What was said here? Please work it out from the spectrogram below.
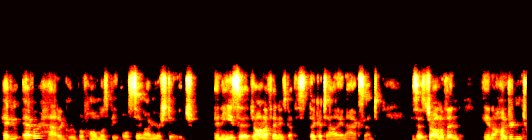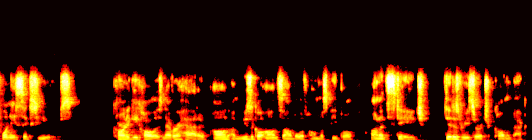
have you ever had a group of homeless people sing on your stage? And he said, Jonathan, he's got this thick Italian accent. He says, Jonathan, in 126 years, Carnegie Hall has never had an, on, a musical ensemble of homeless people on its stage. Did his research, called him back.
